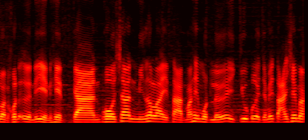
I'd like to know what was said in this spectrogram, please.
ส่วนคนอื่นที่เห็นเหตุการณ์โพชั่นมีเท่าไหร่สาดมาให้หมดเลยกิลเบิร์ตจะไม่ตายใช่ไหม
